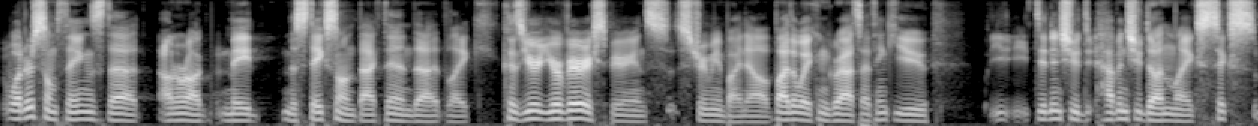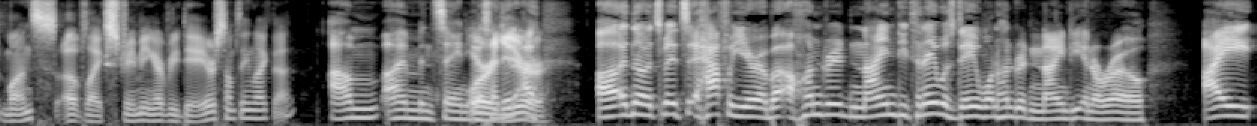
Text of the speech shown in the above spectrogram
what are some things that Anurag made mistakes on back then that like because you're you're very experienced streaming by now. By the way, congrats! I think you, you didn't you haven't you done like six months of like streaming every day or something like that? Um, I'm insane. Yes, or a I did. year. I, uh, no, it's it's half a year, about 190. Today was day 190 in a row. I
